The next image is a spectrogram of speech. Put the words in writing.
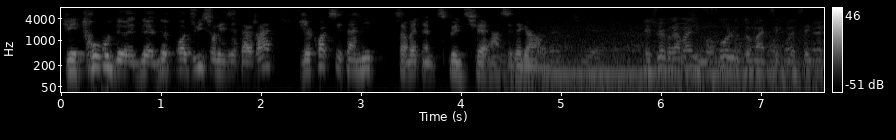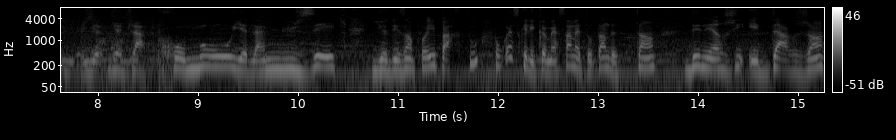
j'ai trop de, produits sur les étagères. Je crois que cette année, ça va être un petit peu différent à cet égard. Et je veux vraiment une foule automatique. Il, y a, il, y a, de la promo, il y a de la musique, il y a des employés partout. Pourquoi est-ce que les commerçants mettent autant de temps, d'énergie et d'argent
